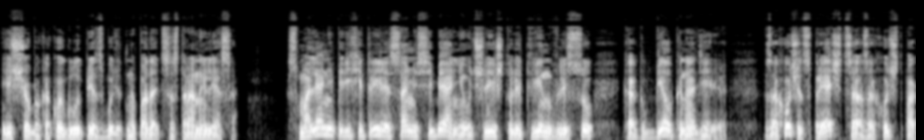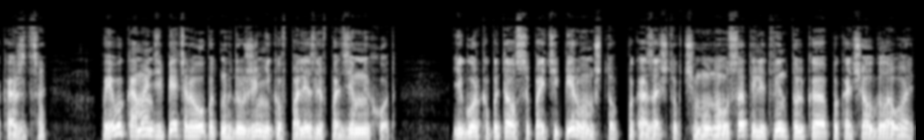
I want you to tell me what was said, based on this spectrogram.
Еще бы, какой глупец будет нападать со стороны леса. Смоляне перехитрили сами себя, не учли, что Литвин в лесу, как белка на дереве. Захочет спрячется, а захочет покажется. По его команде пятеро опытных дружинников полезли в подземный ход. Егорка пытался пойти первым, чтобы показать, что к чему, но усатый Литвин только покачал головой.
